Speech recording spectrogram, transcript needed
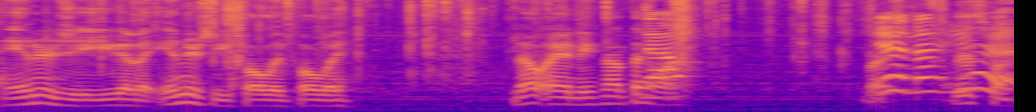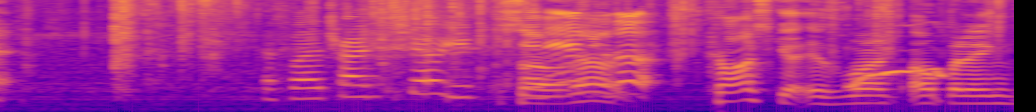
energy. You got an energy foley foley. No, Andy, not that No. one. But yeah, not this yet. That's what I tried to show you. So and then, now look. Koshka is work opening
